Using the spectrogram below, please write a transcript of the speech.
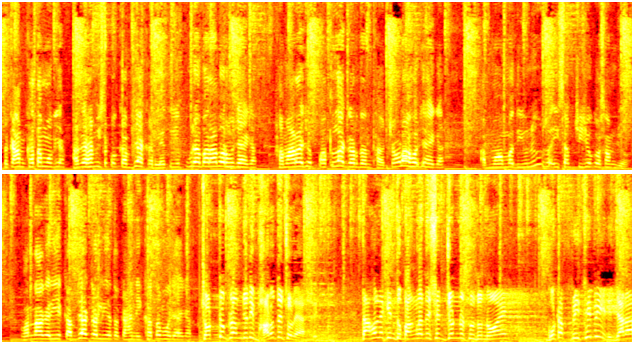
तो काम खत्म हो गया अगर हम इसको कब्जा कर ले तो ये पूरा बराबर हो जाएगा हमारा जो पतला गर्दन था चौड़ा हो जाएगा अब मोहम्मद यूनुस ये सब चीजों को समझो वरना अगर ये कब्जा कर लिए तो कहानी खत्म हो जाएगा চট্টগ্রাম যদি ভারতে চলে আসে তাহলে কিন্তু বাংলাদেশের জন্য শুধু নয় গোটা পৃথিবীর যারা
